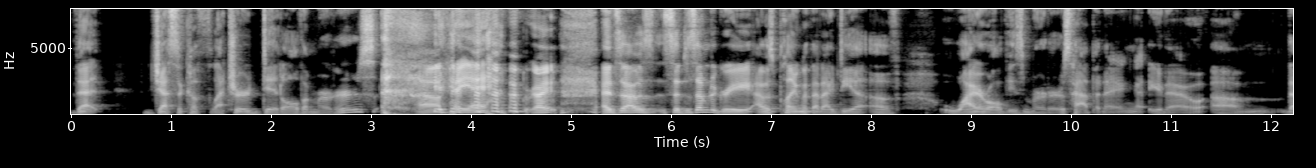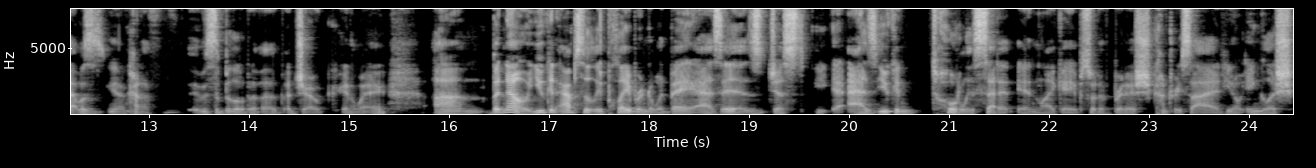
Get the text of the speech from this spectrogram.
that Jessica Fletcher did all the murders. Oh, okay, yeah, right. And so I was, so to some degree, I was playing with that idea of why are all these murders happening? You know, um, that was, you know, kind of, it was a little bit of a, a joke in a way. Um, but no, you can absolutely play Brindlewood Bay as is, just as you can totally set it in like a sort of British countryside, you know, English,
